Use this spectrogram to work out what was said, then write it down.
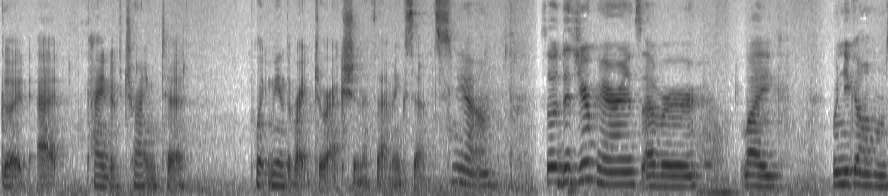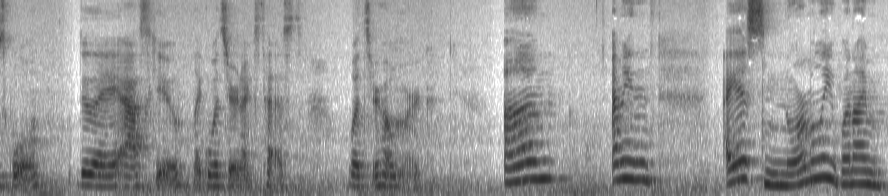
good at kind of trying to point me in the right direction, if that makes sense. Yeah. So, did your parents ever, like, when you get home from school, do they ask you, like, what's your next test? What's your homework? Um, I mean, I guess normally when I'm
